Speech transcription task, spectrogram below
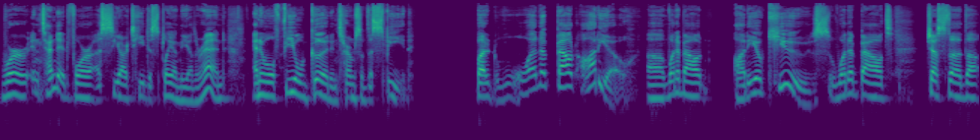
were intended for a CRT display on the other end, and it will feel good in terms of the speed. But what about audio? Uh, what about audio cues? What about just the the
